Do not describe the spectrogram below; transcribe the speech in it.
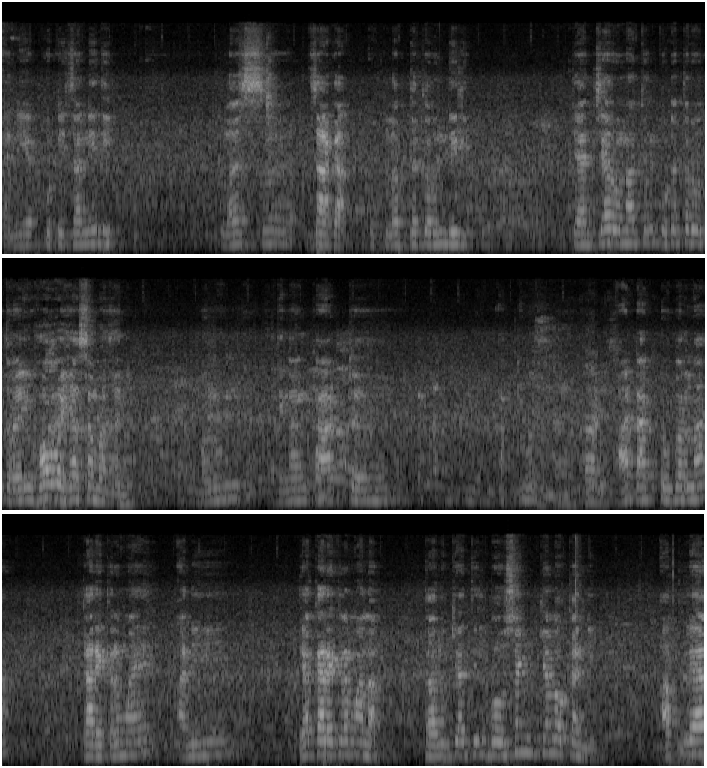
त्यांनी एक कोटीचा निधी प्लस जागा उपलब्ध करून दिली. त्यांच्या ऋणातून कुठंतरी उतराई व्हावं ह्या समाजाने. म्हणून दिनांक आठ ऑक्टोबर आठ ऑक्टोबरला कार्यक्रम आहे आणि त्या कार्यक्रमाला तालुक्यातील बहुसंख्य लोकांनी आपल्या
